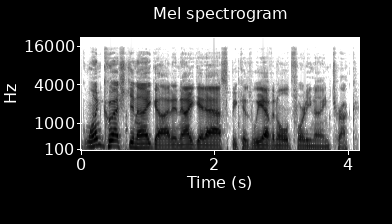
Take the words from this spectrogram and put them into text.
one question I got, and I get asked because we have an old 49 truck.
